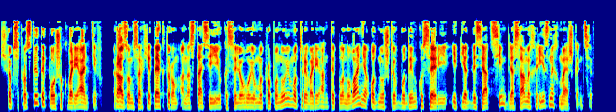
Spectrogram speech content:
щоб спростити пошук варіантів. Разом з архітектором Анастасією Кисельовою ми пропонуємо три варіанти планування однушки в будинку серії і 57 для самих різних мешканців.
